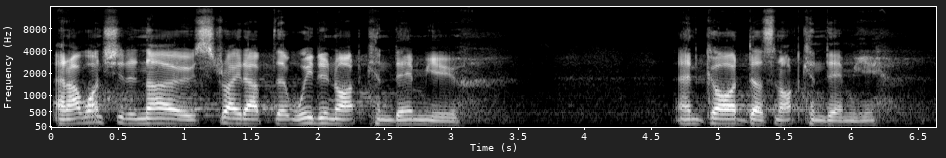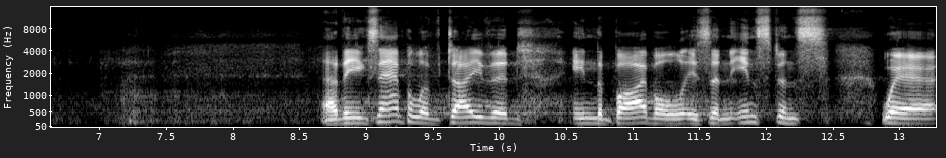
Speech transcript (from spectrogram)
And I want you to know straight up that we do not condemn you, and God does not condemn you. Uh, the example of David in the Bible is an instance where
